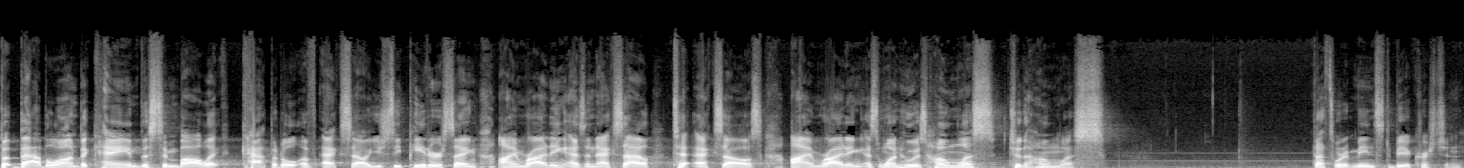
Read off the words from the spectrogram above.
But Babylon became the symbolic capital of exile. You see, Peter is saying, I am writing as an exile to exiles. I am writing as one who is homeless to the homeless. That's what it means to be a Christian.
